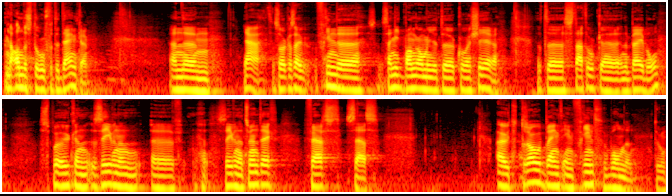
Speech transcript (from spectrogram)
er anders over te denken. En um, ja, zoals ik al zei, vrienden zijn niet bang om je te corrigeren. Dat uh, staat ook uh, in de Bijbel. Spreuken 7, uh, 27, vers 6. Uit trouw brengt een vriend wonden toe.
